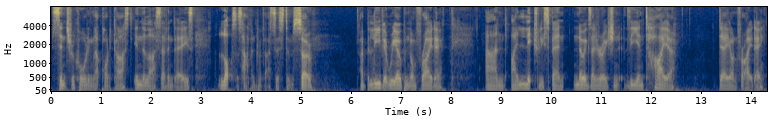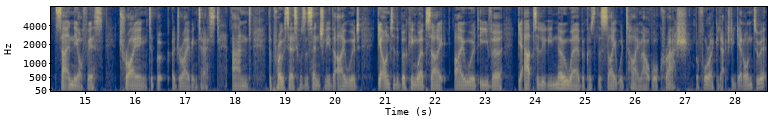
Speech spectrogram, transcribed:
since recording that podcast in the last seven days, lots has happened with that system. So, I believe it reopened on Friday, and I literally spent, no exaggeration, the entire day on Friday, sat in the office trying to book a driving test. And the process was essentially that I would get onto the booking website, I would either get absolutely nowhere because the site would time out or crash before I could actually get onto it,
